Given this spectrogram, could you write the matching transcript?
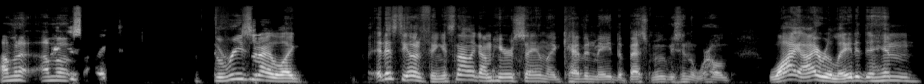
am gonna I'm gonna. Like, the reason I like it is the other thing. It's not like I'm here saying like Kevin made the best movies in the world. Why I related to him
